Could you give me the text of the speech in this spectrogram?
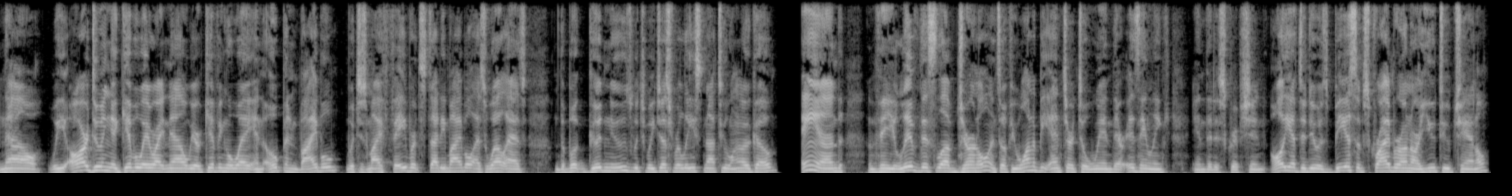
Now, we are doing a giveaway right now. We are giving away an open Bible, which is my favorite study Bible, as well as the book Good News, which we just released not too long ago, and the Live This Love journal. And so, if you want to be entered to win, there is a link in the description. All you have to do is be a subscriber on our YouTube channel,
